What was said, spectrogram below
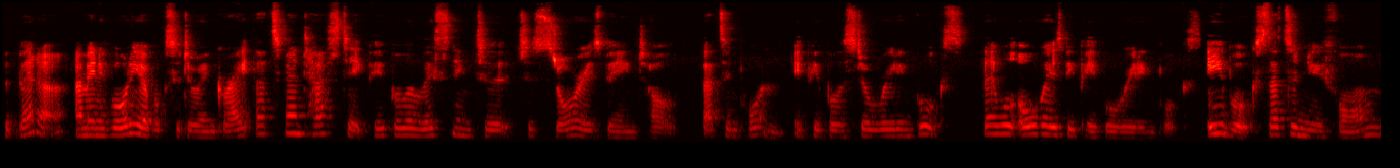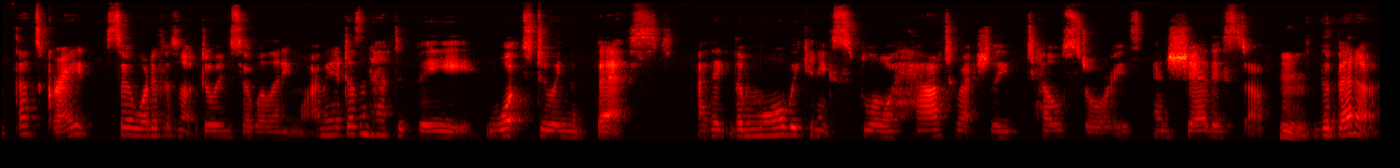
the better. I mean, if audiobooks are doing great, that's fantastic. People are listening to, to stories being told. That's important. If people are still reading books, there will always be people reading books. Ebooks, that's a new form. That's great. So what if it's not doing so well anymore? I mean, it doesn't have to be what's doing the best. I think the more we can explore how to actually tell stories and share this stuff, Hmm. the better.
